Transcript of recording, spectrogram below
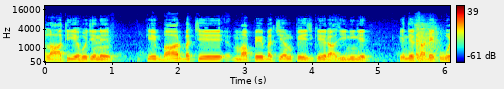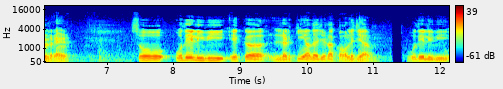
ਹਾਲਾਤ ਹੀ ਇਹੋ ਜਿਹੇ ਨੇ ਕਿ ਬਾਹਰ ਬੱਚੇ, ਮਾਪੇ ਬੱਚਿਆਂ ਨੂੰ ਭੇਜ ਕੇ ਰਾਜੀ ਨਹੀਂਗੇ ਕਹਿੰਦੇ ਸਾਡੇ ਕੋਲ ਰਹਿਣ। ਸੋ ਉਹਦੇ ਲਈ ਵੀ ਇੱਕ ਲੜਕੀਆਂ ਦਾ ਜਿਹੜਾ ਕਾਲਜ ਆ, ਉਹਦੇ ਲਈ ਵੀ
